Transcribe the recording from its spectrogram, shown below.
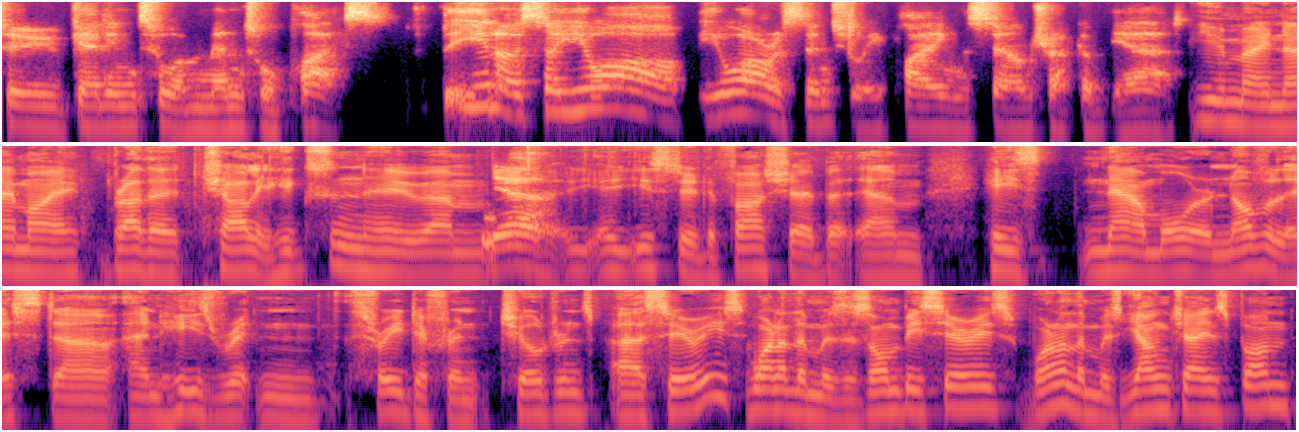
to get into a mental place you know, so you are you are essentially playing the soundtrack of the ad. You may know my brother Charlie Higson, who um, yeah uh, used to do the Fast Show, but um, he's now more a novelist, uh, and he's written three different children's uh, series. One of them was a zombie series. One of them was Young James Bond.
